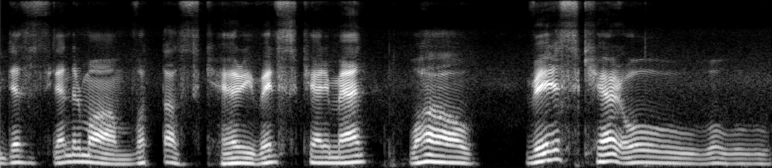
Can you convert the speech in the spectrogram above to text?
wait, that's Slenderman. What the scary? Very scary, man. Wow. Very scary. Oh, whoa, whoa.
